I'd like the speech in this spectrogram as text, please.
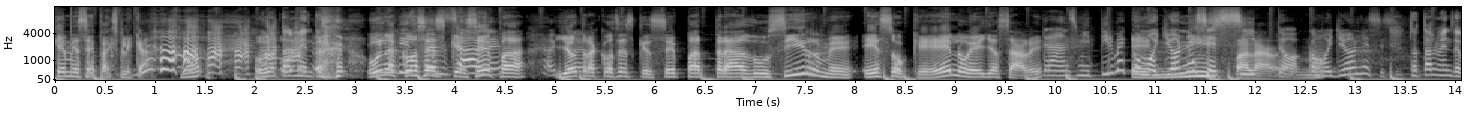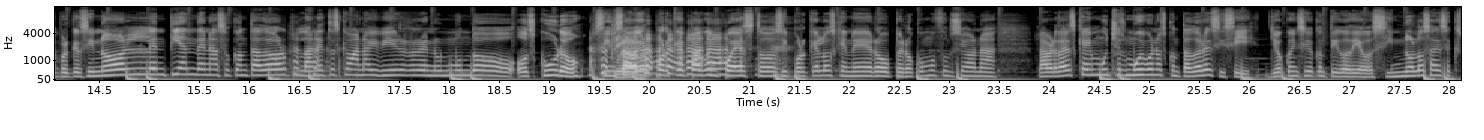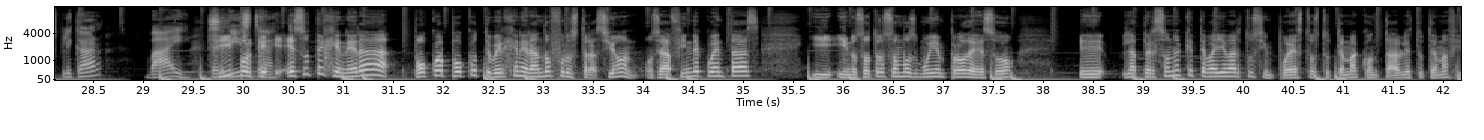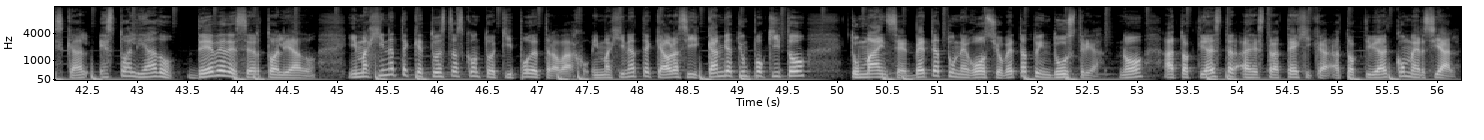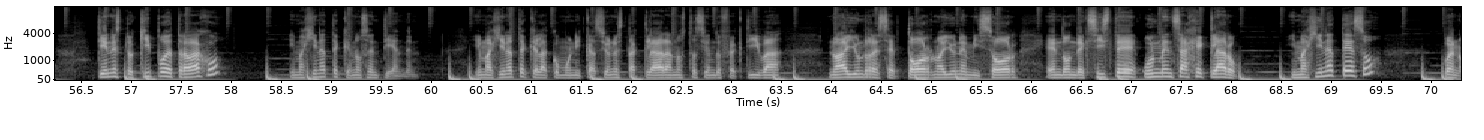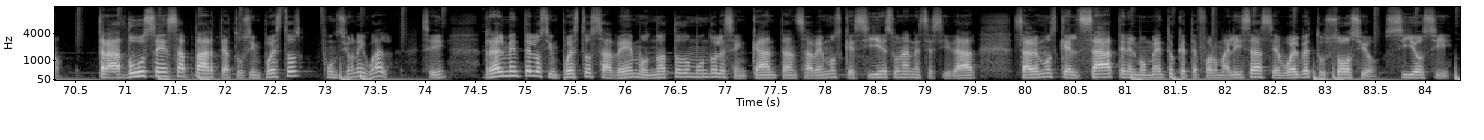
que me sepa explicar. ¿no? Totalmente. Una cosa es que sepa Ah, y otra cosa es que sepa traducirme eso que él o ella sabe. Transmitirme como yo necesito. palabras, ¿no? Como yo necesito. Totalmente, porque si no le entienden a su contador, pues la neta es que van a vivir en un mundo oscuro, sin Claro. saber por qué pago impuestos y por qué los genero, pero cómo funciona. La verdad es que hay muchos muy buenos contadores y sí, yo coincido contigo, Diego, si no lo sabes explicar, bye. Sí, porque eso te genera, poco a poco te va a ir generando frustración. O sea, a fin de cuentas, y, y nosotros somos muy en pro de eso, eh, la persona que te va a llevar tus impuestos, tu tema contable, tu tema fiscal, es tu aliado, debe de ser tu aliado. Imagínate que tú estás con tu equipo de trabajo, imagínate que ahora sí, cámbiate un poquito tu mindset, vete a tu negocio, vete a tu industria, ¿no? A tu actividad estra- estratégica, a tu actividad comercial. Tienes tu equipo de trabajo, imagínate que no se entienden. Imagínate que la comunicación está clara, no está siendo efectiva, no hay un receptor, no hay un emisor en donde existe un mensaje claro. Imagínate eso. Bueno, traduce esa parte a tus impuestos, funciona igual, ¿sí? Realmente los impuestos sabemos, no a todo mundo les encantan, sabemos que sí es una necesidad, sabemos que el SAT en el momento que te formaliza se vuelve tu socio, sí o sí.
